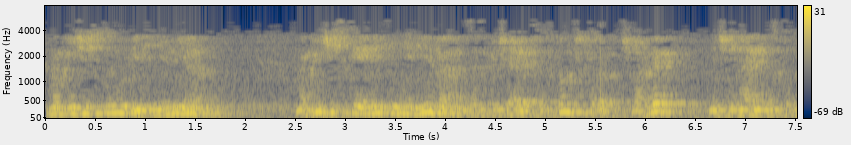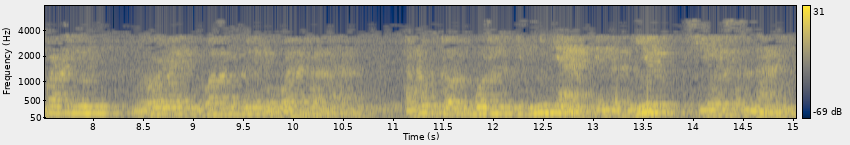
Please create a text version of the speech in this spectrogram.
к магическому видению мира. Магическое видение мира заключается в том, что человек начинает выступать им в роли властно-волевого оператора, того, кто может изменять этот мир силой сознания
